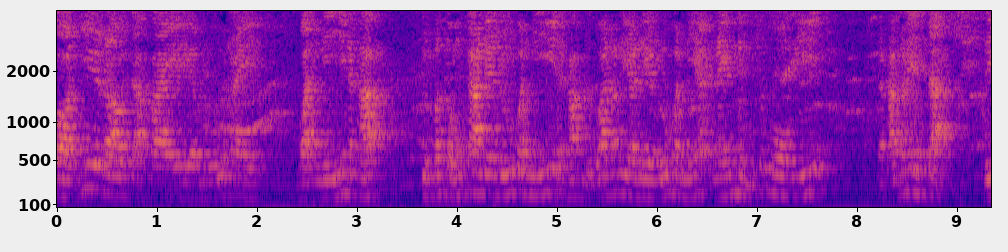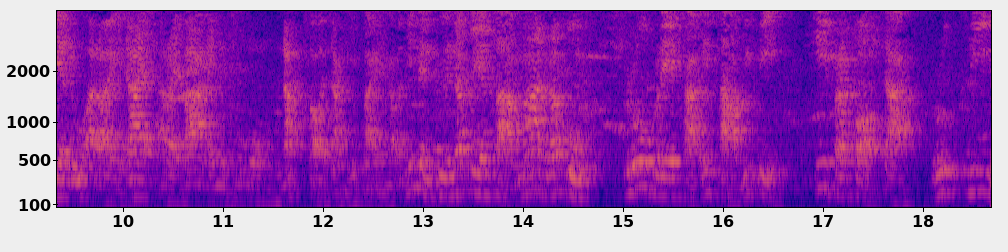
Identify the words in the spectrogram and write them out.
ก่อนที่เราจะไปเรียนรู้ในวันนี้นะครับ จุดประสงค์การเรียนรู้วันนี้นะครับ หรือว่านักเรียนเรียนรู้วันนี้ในหนึ่งชั่วโมงนี้นะครับนักเรียนจะเรียนรู้อะไรได้อะไรบ้างในหนึ่งชั่วโมงนับต่อจากนี้ไปนะครับอันที่หนึ่งคือนักเรียนสามารถระบุรูปเรขาที่สามมิติที่ประกอบจากรูปคลี่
